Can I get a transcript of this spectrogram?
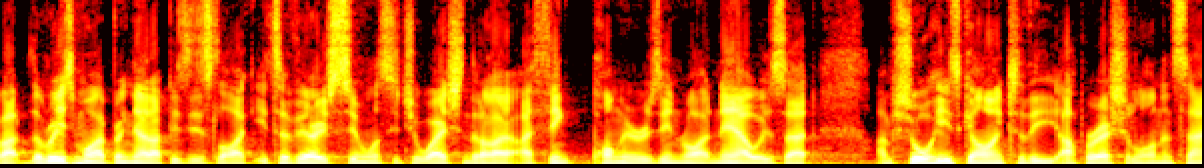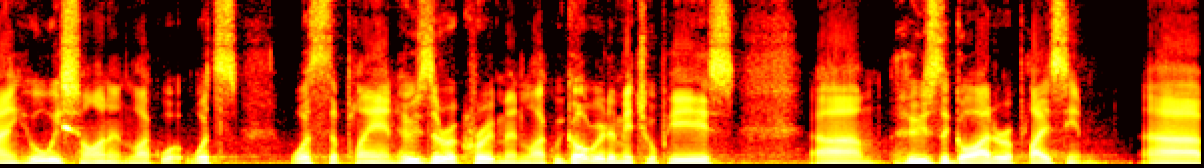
But the reason why I bring that up is, is like it's a very similar situation that I, I think Ponga is in right now. Is that I'm sure he's going to the upper echelon and saying, "Who are we signing? Like, what, what's what's the plan? Who's the recruitment? Like, we got rid of Mitchell Pearce. Um, who's the guy to replace him?" Uh,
